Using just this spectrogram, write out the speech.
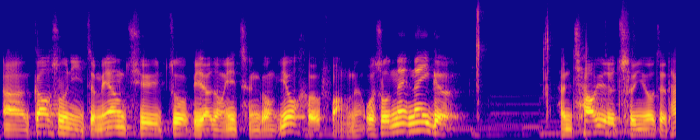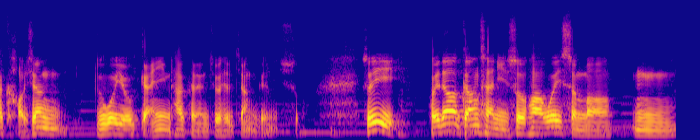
呃告诉你怎么样去做比较容易成功，又何妨呢？我说那那一个很超越的存有者，他好像如果有感应，他可能就会这样跟你说。所以。回到刚才你说话，为什么？嗯，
